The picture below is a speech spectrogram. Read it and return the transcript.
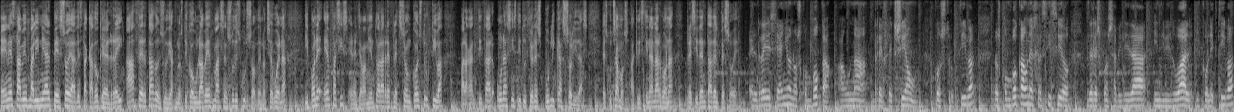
En esta misma línea, el PSOE ha destacado que el rey ha acertado en su diagnóstico una vez más en su discurso de Nochebuena y pone énfasis en el llamamiento a la reflexión constructiva para garantizar unas instituciones públicas sólidas. Escuchamos a Cristina Narbona, presidenta del PSOE. El rey este año nos convoca a una reflexión constructiva, nos convoca a un ejercicio de responsabilidad individual y colectiva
